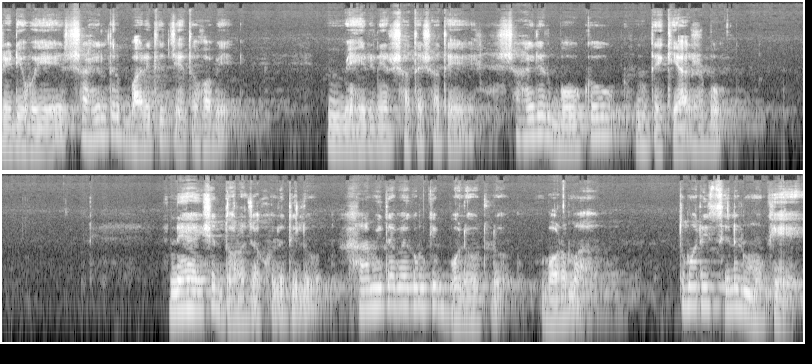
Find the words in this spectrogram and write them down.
রেডি হয়ে সাহিলদের বাড়িতে যেতে হবে। মেহেরিনের সাথে সাথে সাহিলের বউকেও দেখে আসব। নেহা এসে দরজা খুলে দিল। হামিদা বেগমকে বলে উঠল, বড় মা, তোমার এই ছেলের মুখে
